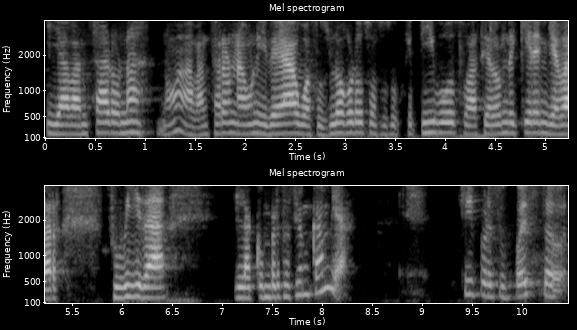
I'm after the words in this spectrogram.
y, avanzaron a, ¿no? Avanzaron a una idea o a sus logros o a sus objetivos o hacia dónde quieren llevar su vida. la conversación cambia. Sí, por supuesto.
